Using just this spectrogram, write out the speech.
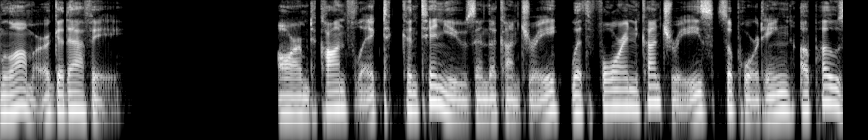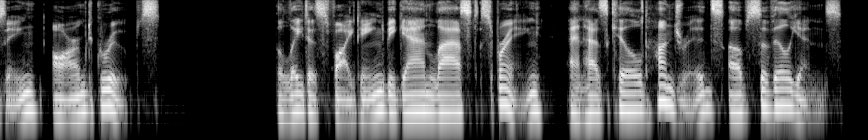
Muammar Gaddafi. Armed conflict continues in the country, with foreign countries supporting opposing armed groups. The latest fighting began last spring and has killed hundreds of civilians.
